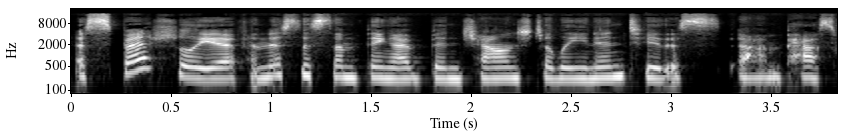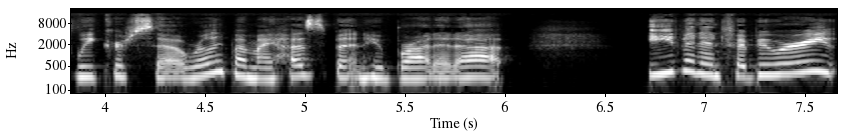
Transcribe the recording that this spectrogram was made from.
especially if, and this is something I've been challenged to lean into this um, past week or so, really by my husband who brought it up. Even in February,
